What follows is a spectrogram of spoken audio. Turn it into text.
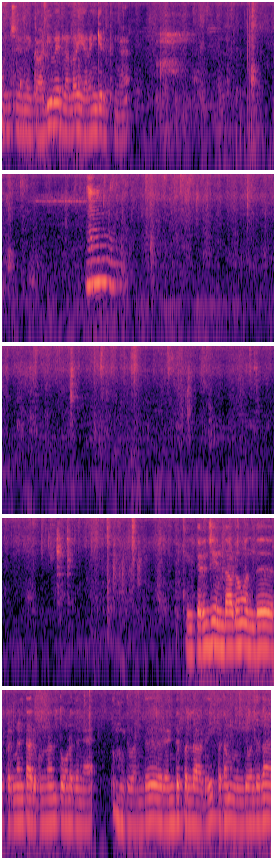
கொஞ்சம் இன்னைக்கு அடிவேர் நல்லா இறங்கியிருக்குங்க. எனக்கு தெரிஞ்சு இந்த ஆடும் வந்து ப்ரெக்னெண்ட்டாக இருக்கும்னு தான் தோணுதுங்க. இது வந்து ரெண்டு பல்லு ஆடு. இப்போ தான் இங்கே வந்து தான்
